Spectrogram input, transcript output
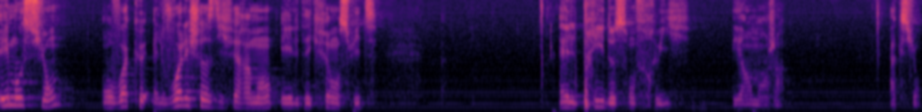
émotion, on voit qu'elle voit les choses différemment et il est écrit ensuite, elle prit de son fruit et en mangea. Action.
